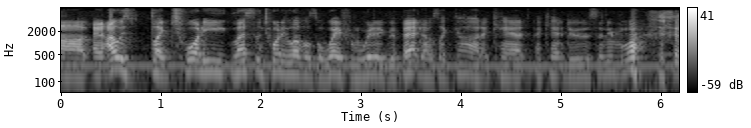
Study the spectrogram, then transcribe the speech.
Uh, and I was like 20, less than 20 levels away from winning the bet, and I was like, God, I can't, I can't do this anymore.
